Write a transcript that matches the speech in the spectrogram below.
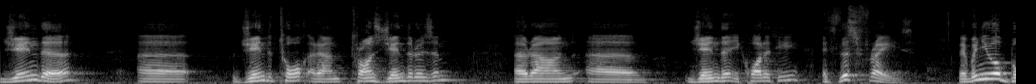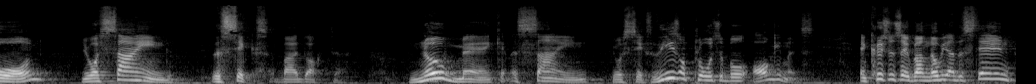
gender, uh, gender talk, around transgenderism, around uh, gender equality. It's this phrase that when you are born, you are assigned the sex by a doctor. No man can assign your sex. These are plausible arguments. And Christians say, well, no, we understand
